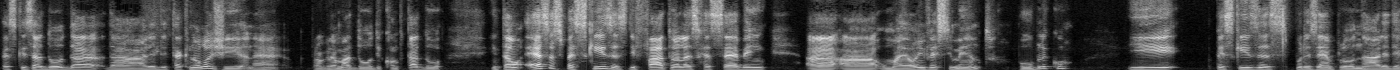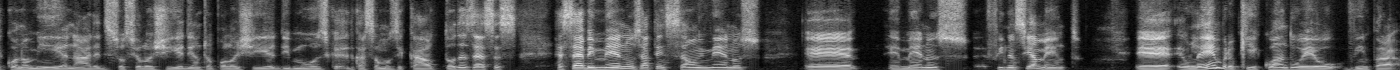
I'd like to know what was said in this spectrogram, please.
pesquisador da, da área de tecnologia, né, programador de computador. Então, essas pesquisas, de fato, elas recebem a, a, o maior investimento público e pesquisas, por exemplo, na área de economia, na área de sociologia, de antropologia, de música, educação musical, todas essas recebem menos atenção e menos, é, é, menos financiamento. É, eu lembro que quando eu vim para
